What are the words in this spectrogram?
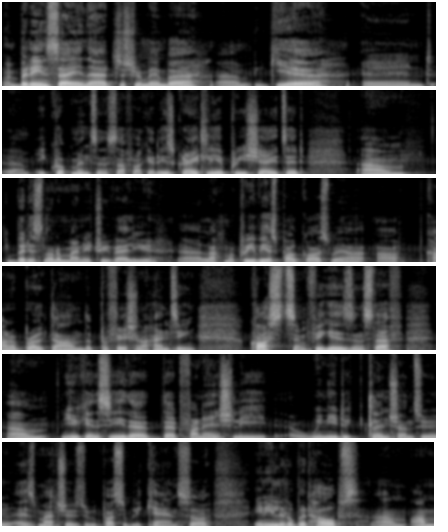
but in saying that, just remember um, gear and um, equipment and stuff like that is greatly appreciated. Um, but it's not a monetary value. Uh, like my previous podcast, where I, I, kind of broke down the professional hunting costs and figures and stuff, um, you can see that that financially we need to clinch onto as much as we possibly can. So any little bit helps. Um, I'm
